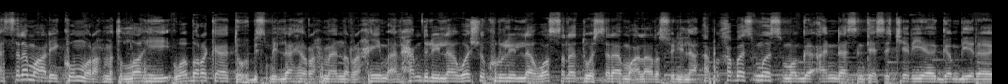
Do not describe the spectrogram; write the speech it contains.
Assalamualaikum warahmatullahi wabarakatuh. Bismillahirrahmanirrahim. Alhamdulillah wa syukrulillah wassalatu wassalamu ala Rasulillah. Apa khabar semua? Semoga anda sentiasa ceria, gembira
